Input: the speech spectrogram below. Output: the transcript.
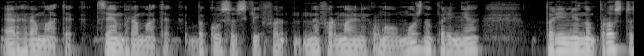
R-граматик, CM-граматик, бекусовських неформальних мов можна порівняно просто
